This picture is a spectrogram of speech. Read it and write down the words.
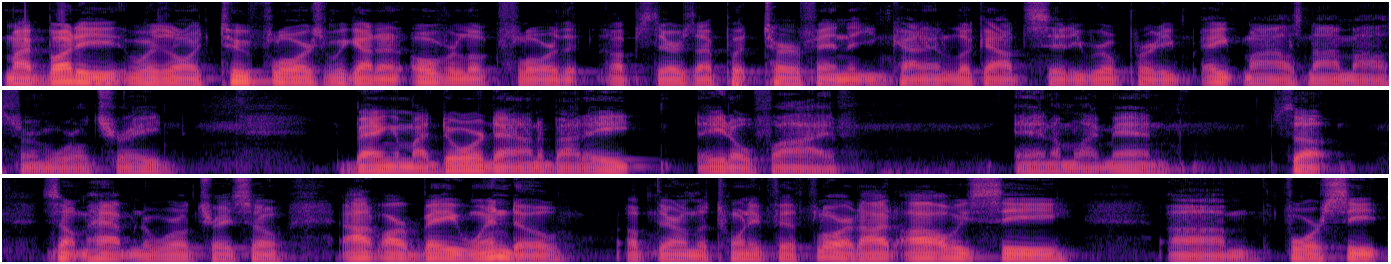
My buddy was only two floors. We got an overlook floor that upstairs I put turf in that you can kind of look out the city, real pretty. Eight miles, nine miles from World Trade. Banging my door down about eight eight oh five, and I'm like, man, what's up? Something happened to World Trade. So out our bay window up there on the 25th floor, I, I always see um, four seat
